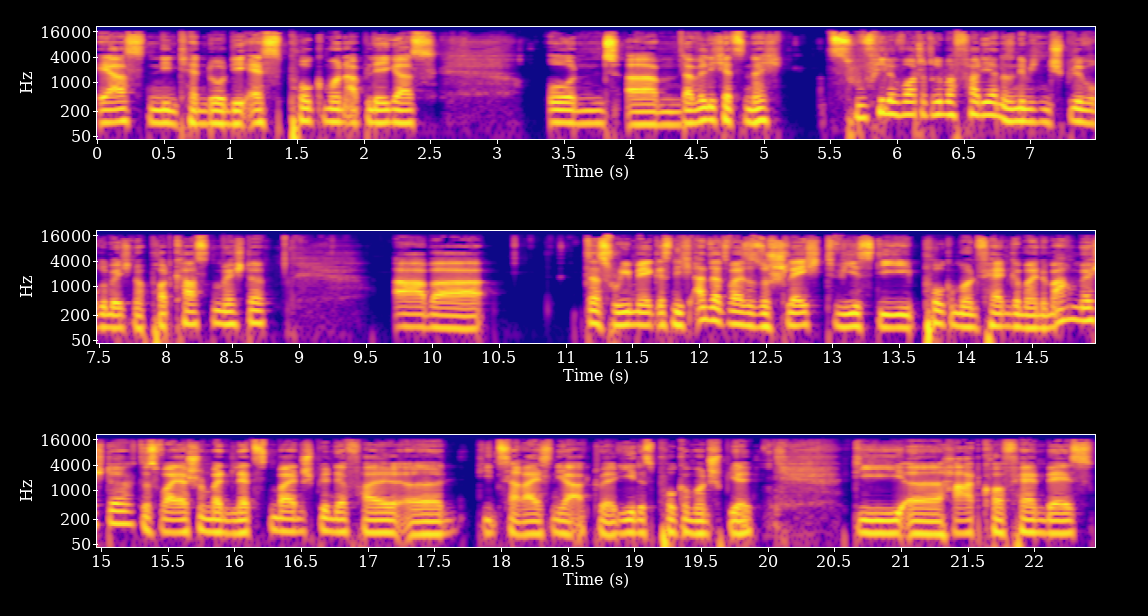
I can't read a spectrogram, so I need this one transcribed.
ersten Nintendo DS Pokémon Ablegers. Und ähm, da will ich jetzt nicht zu viele Worte drüber verlieren. Das ist nämlich ein Spiel, worüber ich noch podcasten möchte. Aber das Remake ist nicht ansatzweise so schlecht, wie es die Pokémon-Fangemeinde machen möchte. Das war ja schon bei den letzten beiden Spielen der Fall. Äh, die zerreißen ja aktuell jedes Pokémon-Spiel. Die äh, Hardcore-Fanbase.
